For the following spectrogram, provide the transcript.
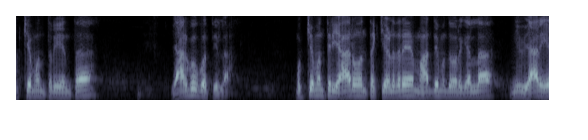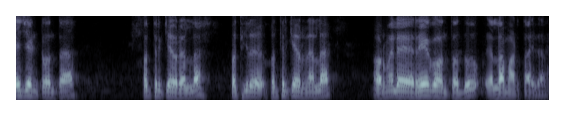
ಮುಖ್ಯಮಂತ್ರಿ ಅಂತ ಯಾರಿಗೂ ಗೊತ್ತಿಲ್ಲ. ಮುಖ್ಯಮಂತ್ರಿ ಯಾರು ಅಂತ ಕೇಳಿದ್ರೆ ಮಾಧ್ಯಮದವ್ರಿಗೆಲ್ಲ, ನೀವು ಯಾರು ಏಜೆಂಟು ಅಂತ ಪತ್ರಿಕೆಯವರೆಲ್ಲ, ಪತ್ರಿಕೆ, ಪತ್ರಿಕೆಯವ್ರನ್ನೆಲ್ಲ ಅವ್ರ ಮೇಲೆ ರೇಗೋ ಅಂಥದ್ದು ಎಲ್ಲ ಮಾಡ್ತಾ ಇದ್ದಾರೆ.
